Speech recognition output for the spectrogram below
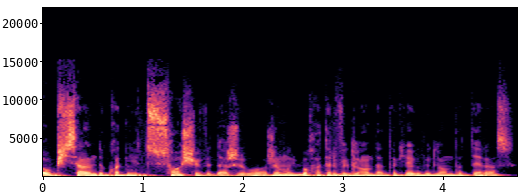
Opisałem dokładnie, co się wydarzyło, że mój bohater wygląda tak, jak wygląda teraz,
